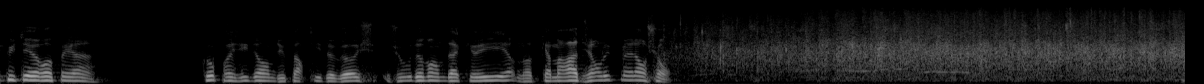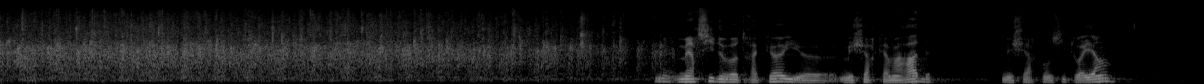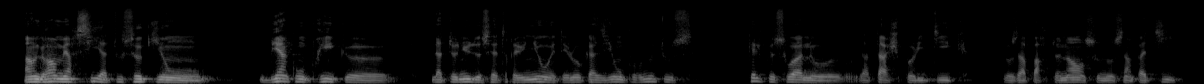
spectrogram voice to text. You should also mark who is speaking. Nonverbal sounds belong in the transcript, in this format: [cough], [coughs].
Speaker 1: député européen, coprésident du parti de gauche, je vous demande d'accueillir notre camarade Jean-Luc Mélenchon.
Speaker 2: Merci de votre accueil, euh, mes chers camarades, mes chers concitoyens. Un grand merci à tous ceux qui ont bien compris que la tenue de cette réunion était l'occasion pour nous tous, quelles que soient nos attaches politiques, nos appartenances ou nos sympathies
